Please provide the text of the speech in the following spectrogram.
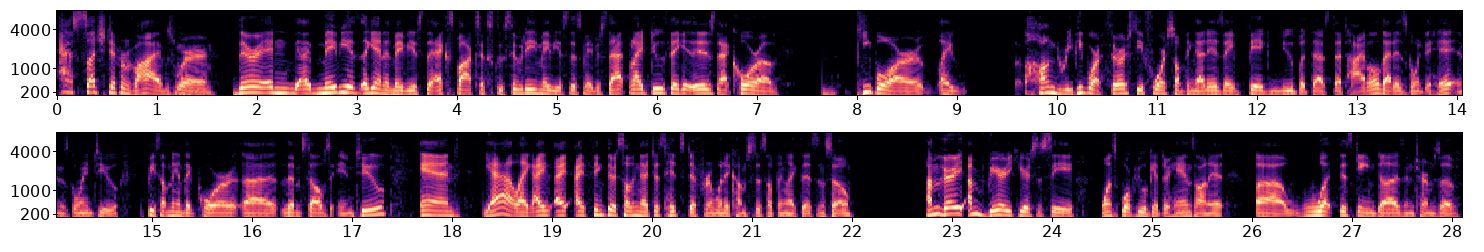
has such different vibes where they're in uh, maybe it's again and maybe it's the Xbox exclusivity maybe it's this maybe it's that but I do think it is that core of people are like hungry people are thirsty for something that is a big new but that's the title that is going to hit and is going to be something that they pour uh, themselves into. And yeah like I, I I think there's something that just hits different when it comes to something like this. And so I'm very I'm very curious to see once more people get their hands on it, uh, what this game does in terms of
